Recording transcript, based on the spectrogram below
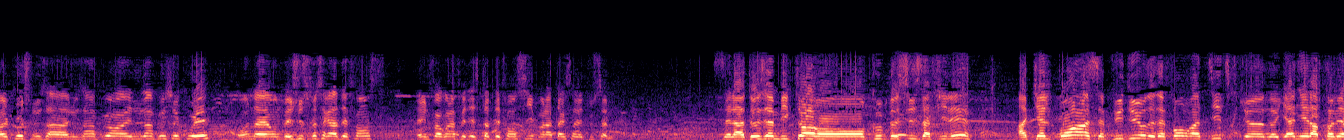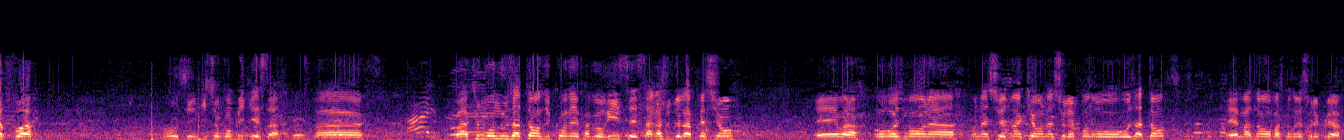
Le coach nous a, nous a un peu, nous a un peu secoué, on, a- on devait juste resserrer la défense, et une fois qu'on a fait des stops défensifs, on attaque ça allait tout seul. C'est la deuxième victoire en Coupe de Suisse d'affilée. À quel point c'est plus dur de défendre un titre que de gagner la première fois? Oh, c'est une question compliquée ça. Euh, voilà, tout le monde nous attend, du coup on est favoris, ça rajoute de la pression. Et voilà, heureusement on a, on a su être vainqueur, on a su répondre aux, aux attentes. Et maintenant on va se concentrer sur les playoffs.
